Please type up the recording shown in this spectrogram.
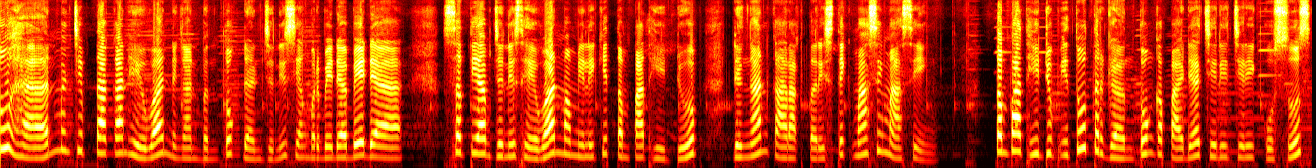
Tuhan menciptakan hewan dengan bentuk dan jenis yang berbeda-beda. Setiap jenis hewan memiliki tempat hidup dengan karakteristik masing-masing. Tempat hidup itu tergantung kepada ciri-ciri khusus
